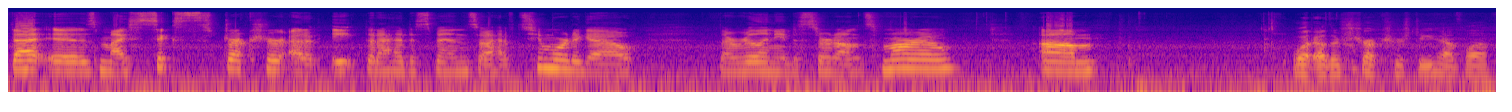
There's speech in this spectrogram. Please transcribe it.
That is my sixth structure out of eight that I had to spin, so I have two more to go I really need to start on tomorrow. Um, What other structures do you have left?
